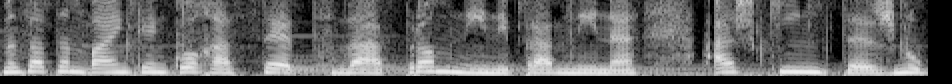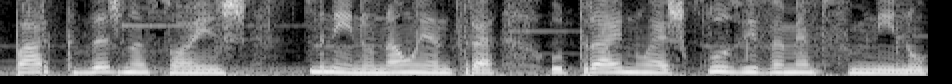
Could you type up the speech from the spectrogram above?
mas há também quem corra a 7, dá para o menino e para a menina. Às quintas, no Parque das Nações, menino não entra. O treino é exclusivamente feminino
